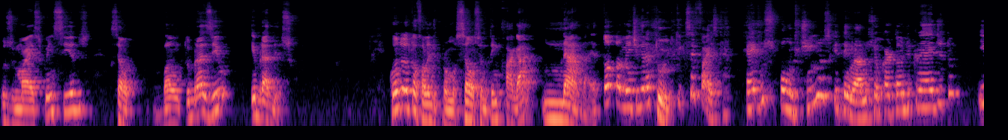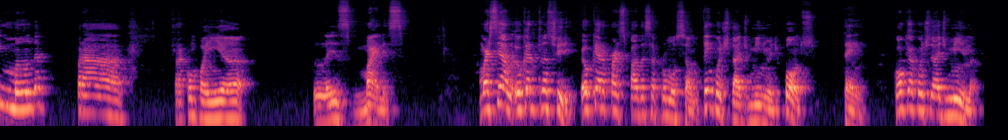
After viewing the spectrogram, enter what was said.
Os mais conhecidos são Banco do Brasil e Bradesco. Quando eu estou falando de promoção, você não tem que pagar nada, é totalmente gratuito. O que, que você faz? Pega os pontinhos que tem lá no seu cartão de crédito e manda para a companhia Les Miles. Marcelo, eu quero transferir, eu quero participar dessa promoção. Tem quantidade mínima de pontos? Tem. Qual que é a quantidade mínima?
